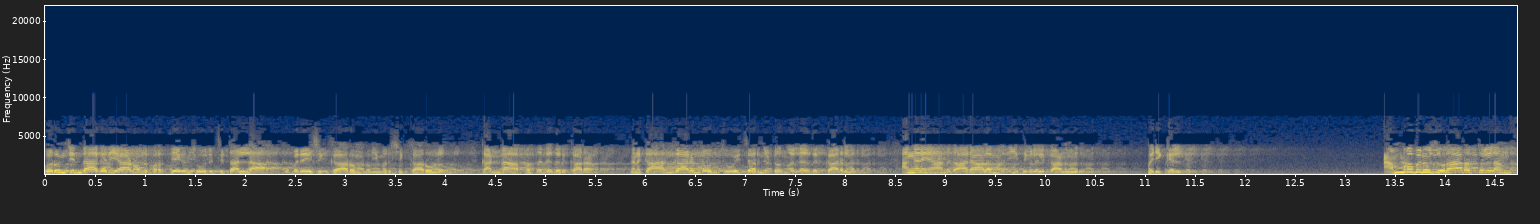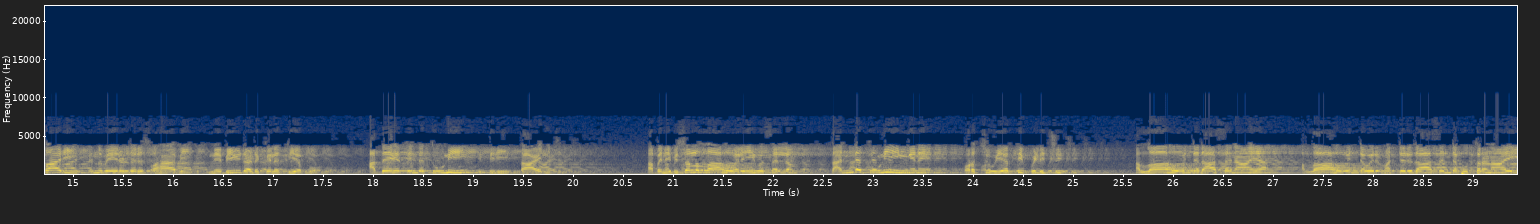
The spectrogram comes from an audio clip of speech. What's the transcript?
വെറും ചിന്താഗതിയാണോ എന്ന് പ്രത്യേകം ചോദിച്ചിട്ടല്ല ഉപദേശിക്കാറും വിമർശിക്കാറുള്ളത്. കണ്ട അപ്പൊ തന്നെ എതിർക്കാറാണ്. നിനക്ക് അഹങ്കാരമുണ്ടോ എന്ന് ചോദിച്ചറിഞ്ഞിട്ടൊന്നുമല്ല എതിർക്കാറുള്ളത്. അങ്ങനെയാണ് ധാരാളം ഹദീസുകളിൽ കാണുന്നത്. ഒരിക്കൽ അമ്രുബിനു സുറാറത്തുൽ അൻസാരി എന്ന പേരുള്ള ഒരു സ്വഹാബി നബിയുടെ അടുക്കൽ അടുക്കലെത്തിയപ്പോ അദ്ദേഹത്തിന്റെ തുണി ഇത്തിരി താഴ്ന്നിട്ടുണ്ട് അപ്പൊ നബി സല്ലല്ലാഹു അലൈഹി വസ്ല്ലം തന്റെ തുണി ഇങ്ങനെ കുറച്ച് ഉയർത്തിപ്പിടിച്ച് അള്ളാഹുവിന്റെ ദാസനായ അള്ളാഹുവിന്റെ ഒരു മറ്റൊരു ദാസന്റെ പുത്രനായി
